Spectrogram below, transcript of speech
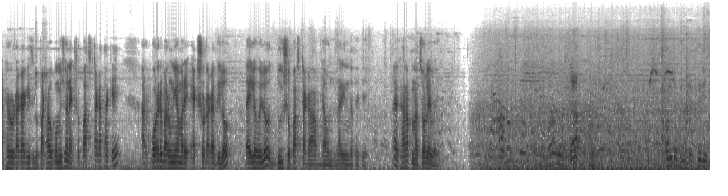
আঠারো টাকা গেছিল পাঠাও কমিশন একশো পাঁচ টাকা থাকে, আর পরের বার উনি আমার একশো টাকা দিল, তাইলে হইল দুইশো পাঁচ টাকা আপ ডাউন নারিন্দা থেকে। হ্যাঁ খারাপ না, চলে ভাই। পঞ্চাশ না, তো তিরিশ,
